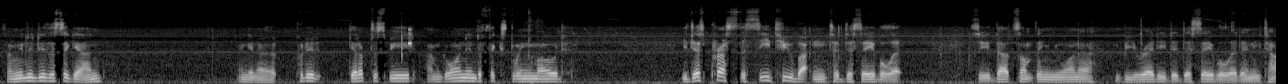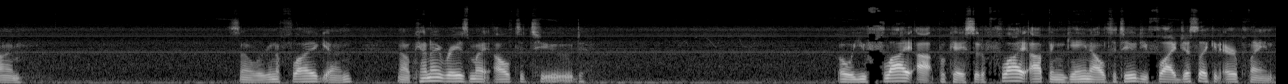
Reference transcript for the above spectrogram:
So I'm going to do this again. I'm going to put it, get up to speed. I'm going into fixed wing mode you just press the C2 button to disable it. See, that's something you want to be ready to disable at any time. So we're going to fly again. Now, can I raise my altitude? Oh, you fly up. Okay, so to fly up and gain altitude, you fly just like an airplane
